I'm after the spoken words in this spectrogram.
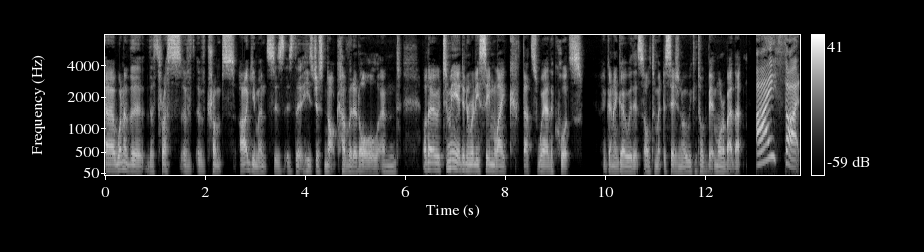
uh, one of the the thrusts of of Trump's arguments is is that he's just not covered at all. And although to me it didn't really seem like that's where the courts going to go with its ultimate decision, or we can talk a bit more about that. I thought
